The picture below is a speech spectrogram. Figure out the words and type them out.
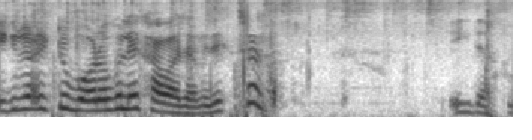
এগুলো একটু বড় হলে খাওয়া যাবে, দেখছ? এই দেখো।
